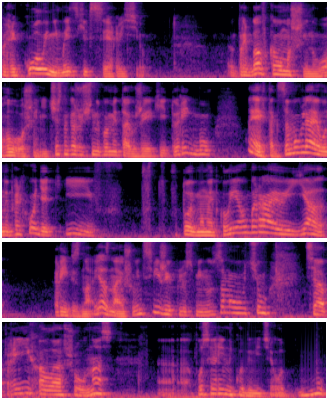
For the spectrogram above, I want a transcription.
Приколи німецьких сервісів. Придбав кавомашину в оголошенні. Чесно кажучи, не пам'ятаю вже, який то рік був. Ну, я їх так замовляю, вони приходять, і в, той момент, коли я обираю, я рік знаю. Я знаю, що він свіжий, плюс-мінус. Замовив цю. Ця приїхала. Що у нас? Е, По серійнику дивіться, от бу-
